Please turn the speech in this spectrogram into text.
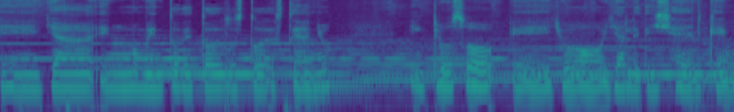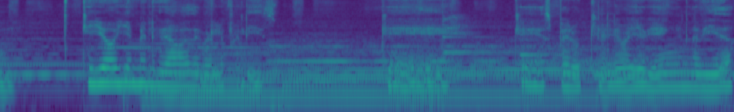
eh, ya en un momento de todo esto de este año incluso eh, yo ya le dije a él que que yo ya me alegraba de verle feliz, que, que espero que le vaya bien en la vida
